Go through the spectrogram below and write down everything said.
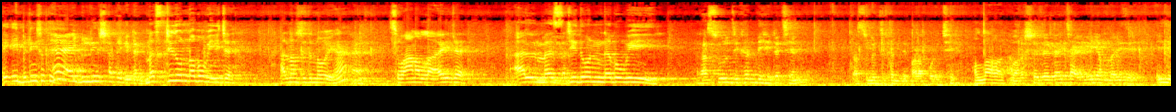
এই- বিল্ডিং এর সাথে? হ্যাঁ এই বিল্ডিং এর সাথে গেটটা মসজিদুন এই যে। আল মসজিদুন নববী হ্যাঁ? হ্যাঁ। সুবহানাল্লাহ এই যে আল মসজিদুন নববী। রাসূল যেখান দিয়ে হেঁটেছেন রাসূলের যেখান দিয়ে পাড়া পড়েছে। আল্লাহু আকবার। সে জায়গায় চাইলেই আমরা এই যে এই যে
